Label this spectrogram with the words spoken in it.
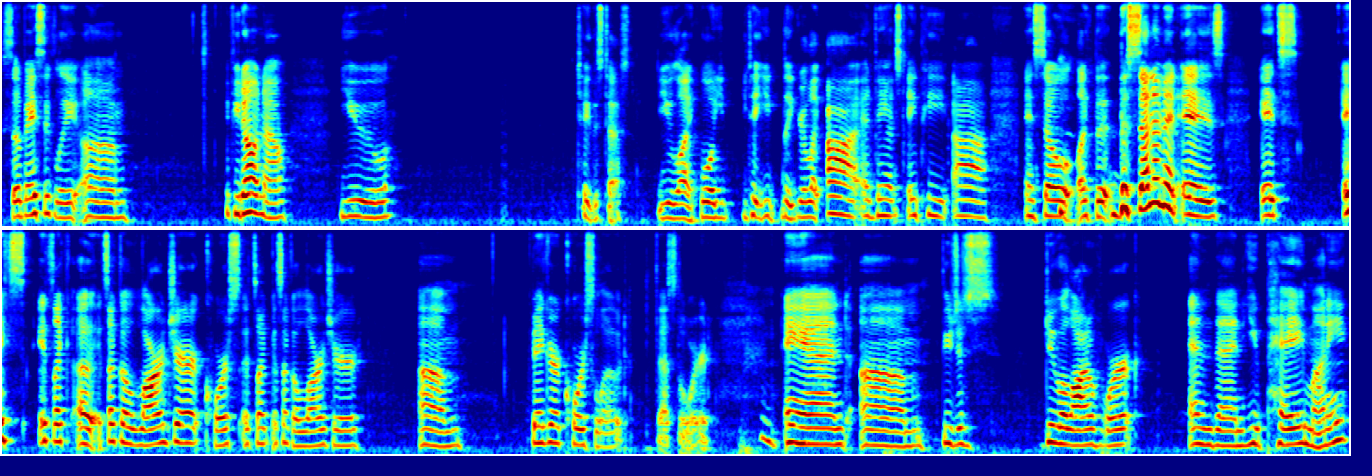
So basically um if you don't know, you take this test. You like, well, you, you take you like you're like ah advanced AP ah, and so like the the sentiment is it's it's it's like a it's like a larger course. It's like it's like a larger, um, bigger course load. That's the word. And um, you just do a lot of work, and then you pay money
